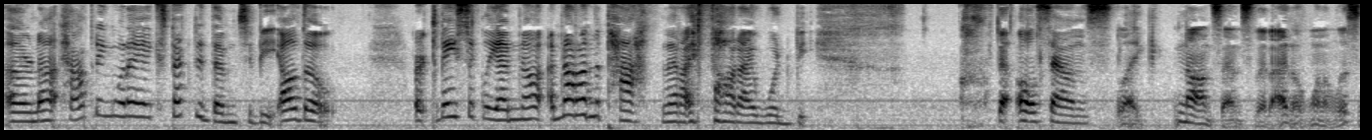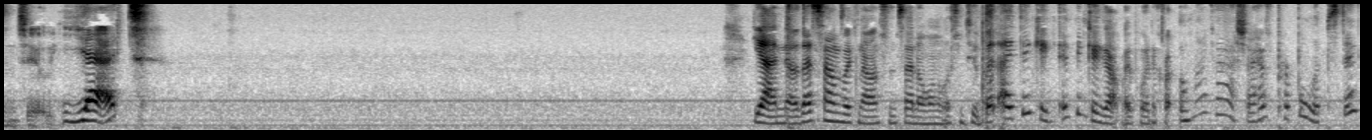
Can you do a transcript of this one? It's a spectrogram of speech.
Are not happening when I expected them to be. Although or basically I'm not I'm not on the path that I thought I would be. Ugh, that all sounds like nonsense that I don't want to listen to. Yet Yeah, no, that sounds like nonsense I don't want to listen to, but I think I, I think I got my point across. Oh my gosh, I have purple lipstick.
